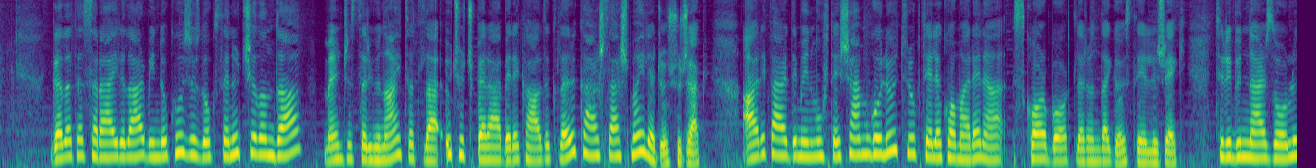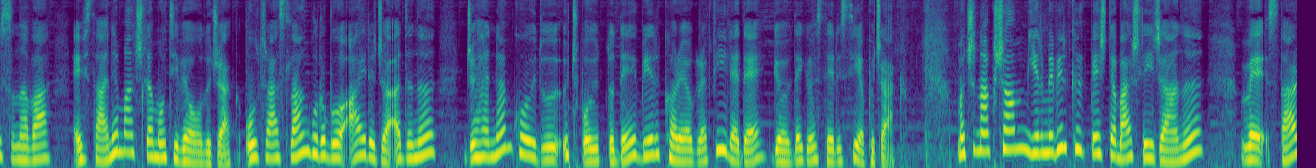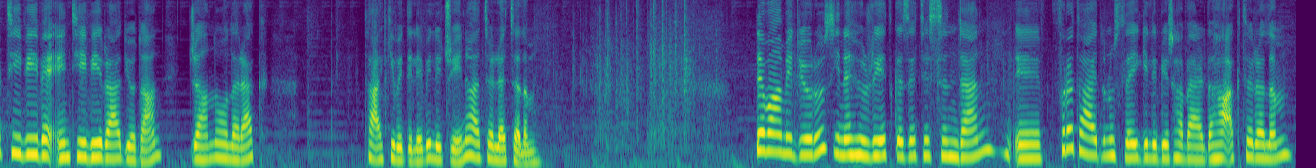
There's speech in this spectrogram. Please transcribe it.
Galatasaraylılar 1993 yılında Manchester United'la 3-3 berabere kaldıkları karşılaşmayla coşacak. Arif Erdem'in muhteşem golü Türk Telekom Arena skorboardlarında gösterilecek. Tribünler zorlu sınava efsane maçla motive olacak. Ultraslan grubu ayrıca adını cehennem koyduğu 3 boyutlu dev bir koreografiyle de gövde gösterisi yapacak. Maçın akşam 21.45'te başlayacağını ve Star TV ve NTV Radyo'dan canlı olarak takip edilebileceğini hatırlatalım. Devam ediyoruz. Yine Hürriyet gazetesinden e, Fırat Aydınus'la ilgili bir haber daha aktaralım.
